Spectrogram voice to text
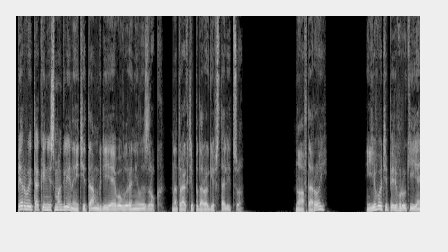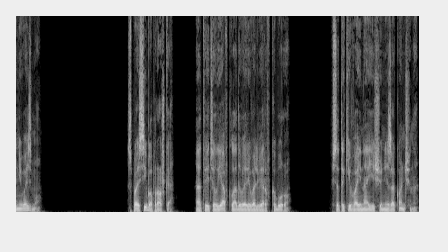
Первый так и не смогли найти там, где я его выронил из рук, на тракте по дороге в столицу. Ну а второй? Его теперь в руки я не возьму. «Спасибо, Прошка», — ответил я, вкладывая револьвер в кобуру. «Все-таки война еще не закончена».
